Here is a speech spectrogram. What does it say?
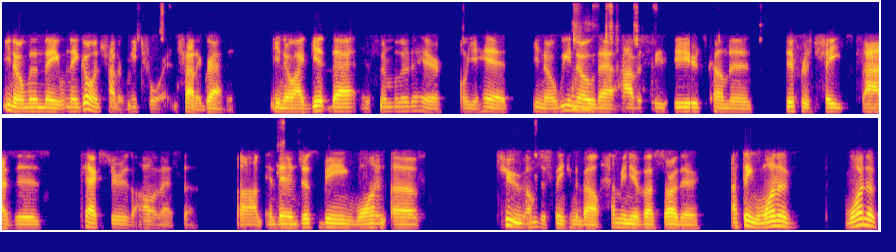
you know, when they when they go and try to reach for it and try to grab it. You know, I get that it's similar to hair on your head. You know, we know mm-hmm. that obviously beards come in different shapes, sizes, textures, all of that stuff. Um, and then just being one of two, I'm just thinking about how many of us are there. I think one of one of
